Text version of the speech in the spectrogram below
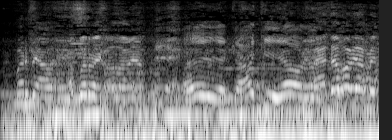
अकबर क्या किया मैं देखो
